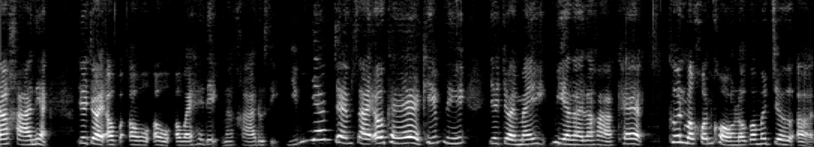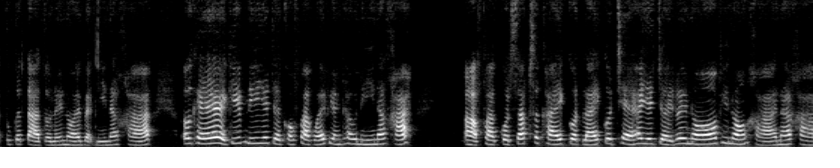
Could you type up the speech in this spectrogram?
นะคะ เนี่ยยายจอยเอาเอาเอาเอาไว้ให้เด็กนะคะ ดูสิยิ้มแย้มแจ่มใสโอเค คลิปนี้ยายจอยไม่มีอะไรละค่ะ แค่ขึ้นมาค้นของแล้วก็มาเจอเอ่อตุ๊กตาตัวน้อยๆแบบนี้นะคะ โอเค คลิปนี้ยายจอยขอฝากไว้เพียงเท่านี้นะคะ ฝากกด Subscribe กดไลค์ กดแชร์ให้ยายจอยด้วยเนาะพี่น้องขานะคะ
